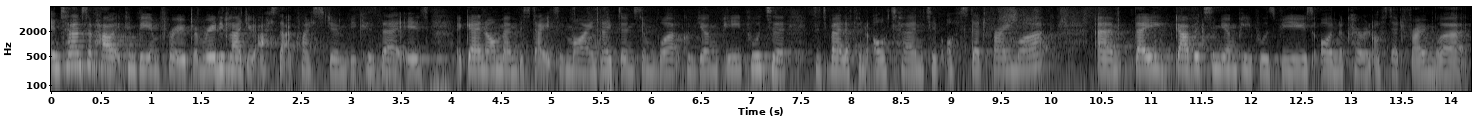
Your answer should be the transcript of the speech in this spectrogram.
in terms of how it can be improved, I'm really glad you asked that question because there is, again, our member states of mind, they've done some work with young people to, to develop an alternative Ofsted framework. Um, they gathered some young people's views on the current Ofsted framework.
